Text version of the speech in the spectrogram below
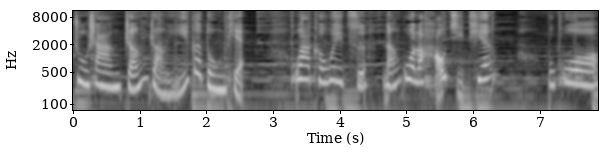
住上整整一个冬天，瓦克为此难过了好几天。不过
